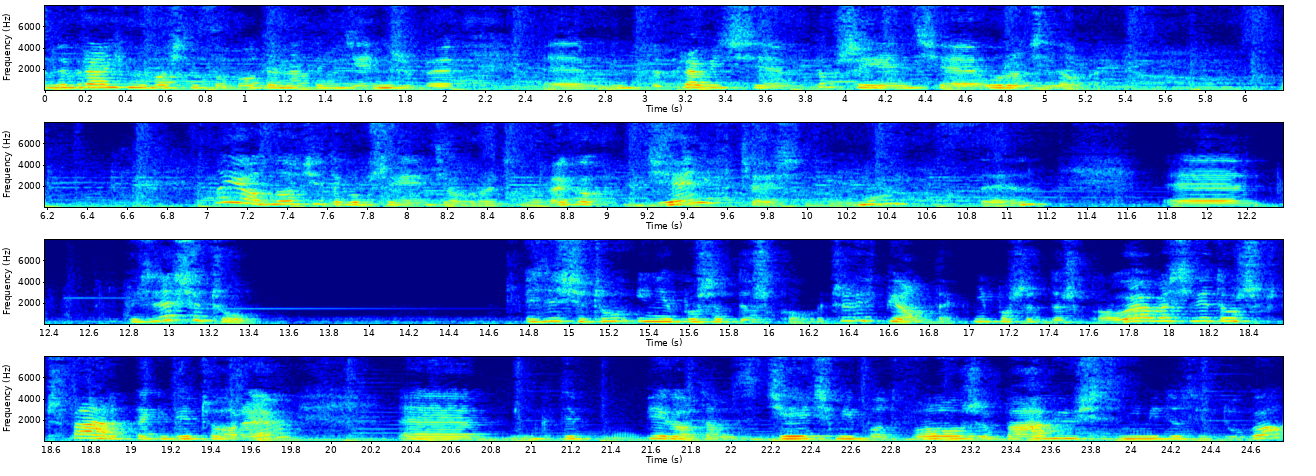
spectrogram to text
wybraliśmy właśnie sobotę na ten dzień, żeby wyprawić się to przyjęcie urodzinowe. No i odnośnie tego przyjęcia urodzinowego, dzień wcześniej mój syn em, źle się czuł. Źle się czuł i nie poszedł do szkoły, czyli w piątek nie poszedł do szkoły, a właściwie to już w czwartek wieczorem e, gdy biegał tam z dziećmi po dworze, bawił się z nimi dosyć długo,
